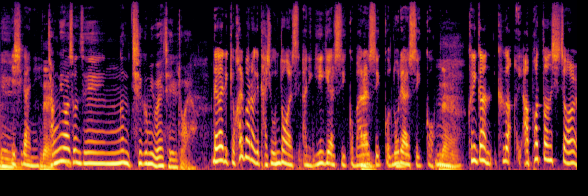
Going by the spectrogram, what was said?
예. 이 시간이 네. 장미화 선생은 지금이 왜 제일 좋아요? 내가 이렇게 활발하게 다시 운동할 수 아니 얘기할 수 있고 말할 수 있고 노래할 수 있고 네. 그러니까 그 아팠던 시절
